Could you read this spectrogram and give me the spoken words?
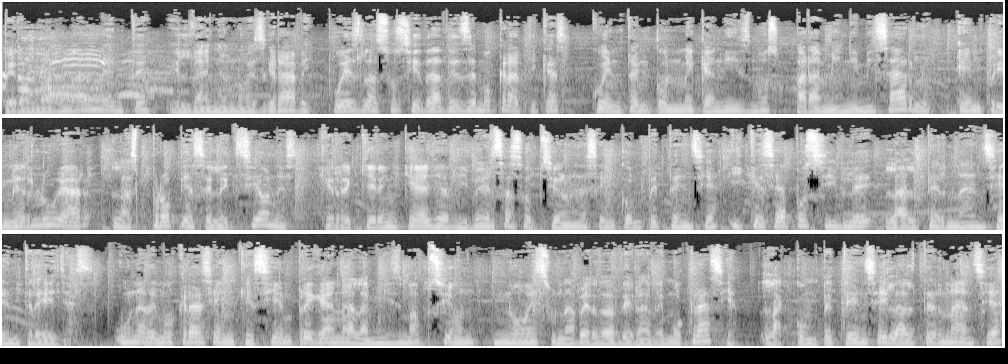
Pero normalmente el daño no es grave, pues las sociedades democráticas cuentan con mecanismos para minimizarlo. En primer lugar, las propias elecciones, que requieren que haya diversas opciones en competencia y que sea posible la alternancia entre ellas. Una democracia en que siempre gana la misma opción no es una verdadera democracia. La competencia y la alternancia,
